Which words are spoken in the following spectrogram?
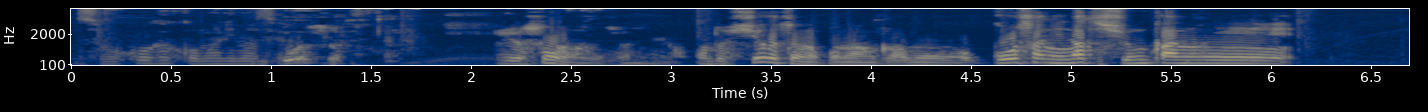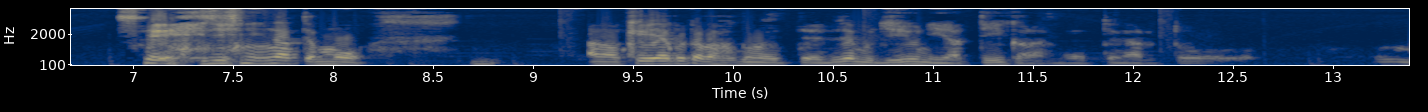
そこが困りますよどう。しよう。いや、そうなんですよね。本当4月の子なんかはもう、高3になった瞬間に、成人になってもう、あの、契約とか含めて全部自由にやっていいからねってなると、うん。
